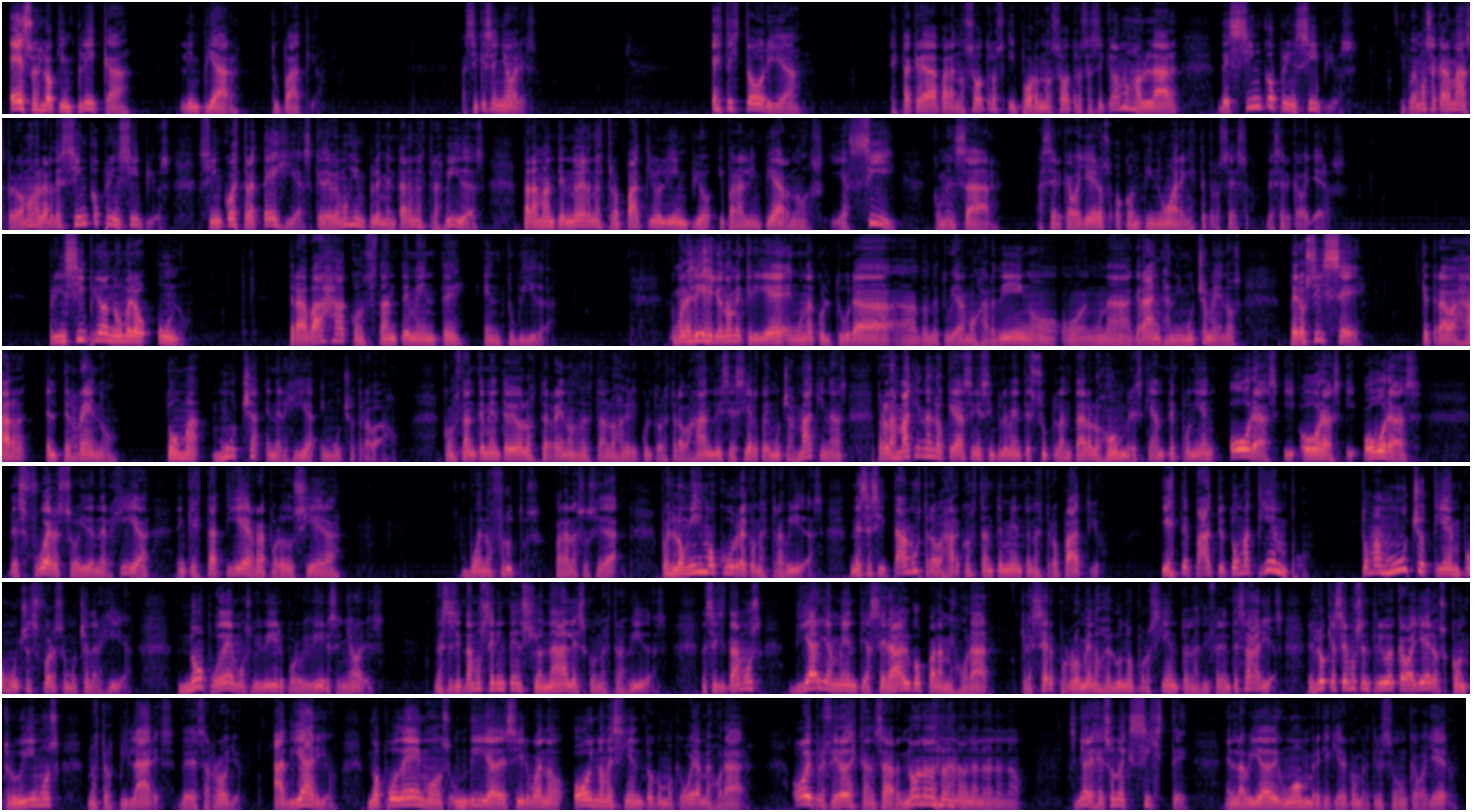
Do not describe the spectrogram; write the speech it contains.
Eso es lo que implica limpiar tu patio. Así que señores, esta historia está creada para nosotros y por nosotros, así que vamos a hablar de cinco principios. Y podemos sacar más, pero vamos a hablar de cinco principios, cinco estrategias que debemos implementar en nuestras vidas para mantener nuestro patio limpio y para limpiarnos y así comenzar a ser caballeros o continuar en este proceso de ser caballeros. Principio número uno. Trabaja constantemente en tu vida. Como les dije, yo no me crié en una cultura ah, donde tuviéramos jardín o, o en una granja, ni mucho menos, pero sí sé que trabajar el terreno toma mucha energía y mucho trabajo. Constantemente veo los terrenos donde están los agricultores trabajando y si es cierto, hay muchas máquinas, pero las máquinas lo que hacen es simplemente suplantar a los hombres que antes ponían horas y horas y horas de esfuerzo y de energía en que esta tierra produciera buenos frutos para la sociedad. Pues lo mismo ocurre con nuestras vidas. Necesitamos trabajar constantemente en nuestro patio. Y este patio toma tiempo. Toma mucho tiempo, mucho esfuerzo y mucha energía. No podemos vivir por vivir, señores. Necesitamos ser intencionales con nuestras vidas. Necesitamos diariamente hacer algo para mejorar crecer por lo menos el 1% en las diferentes áreas. Es lo que hacemos en Tribu de Caballeros, construimos nuestros pilares de desarrollo a diario. No podemos un día decir, bueno, hoy no me siento como que voy a mejorar. Hoy prefiero descansar. No, no, no, no, no, no, no, no. Señores, eso no existe en la vida de un hombre que quiere convertirse en un caballero.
